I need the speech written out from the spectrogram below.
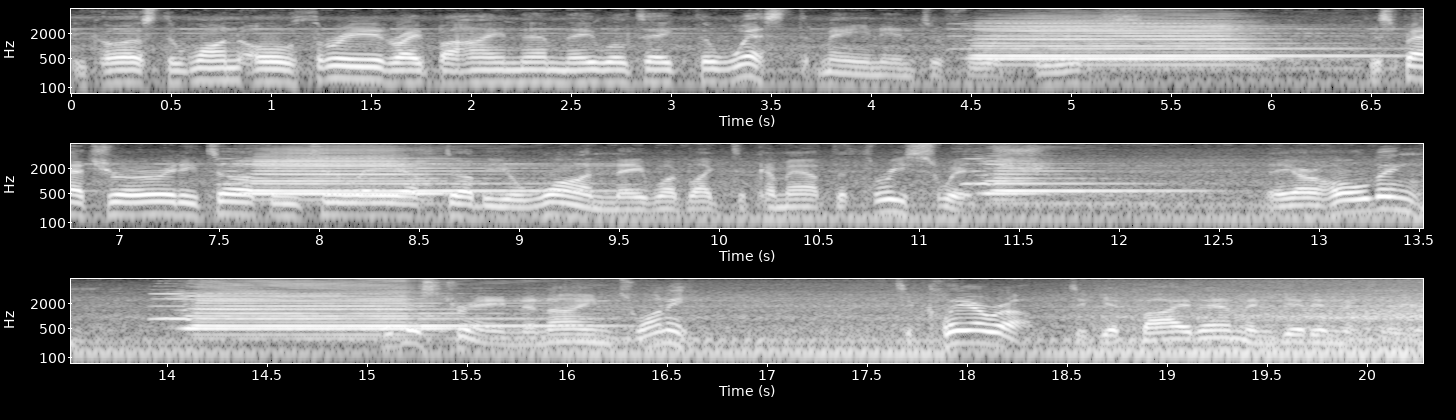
because the 103 right behind them, they will take the west main into Fort Pierce. Dispatcher already talking to AFW1. They would like to come out the three switch. They are holding this train, the 920, to clear up, to get by them and get in the clear.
